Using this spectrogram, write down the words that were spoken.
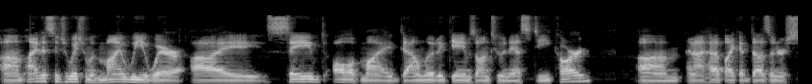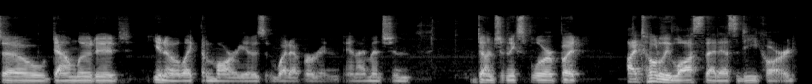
um, I had a situation with my Wii where I saved all of my downloaded games onto an SD card, um, and I had like a dozen or so downloaded. You know, like the Mario's and whatever, and and I mentioned Dungeon Explorer, but I totally lost that SD card.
